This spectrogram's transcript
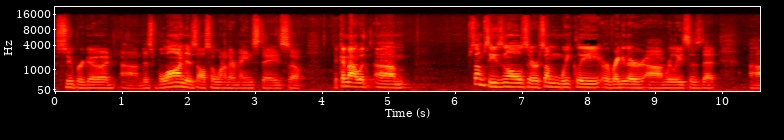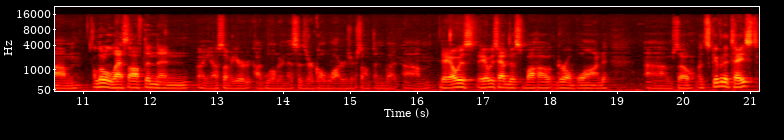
super good. Um, this blonde is also one of their mainstays. So they come out with um, some seasonals or some weekly or regular um, releases that um, a little less often than uh, you know some of your uh, wildernesses or gold waters or something. But um, they always they always have this Baja Girl blonde. Um, so let's give it a taste.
